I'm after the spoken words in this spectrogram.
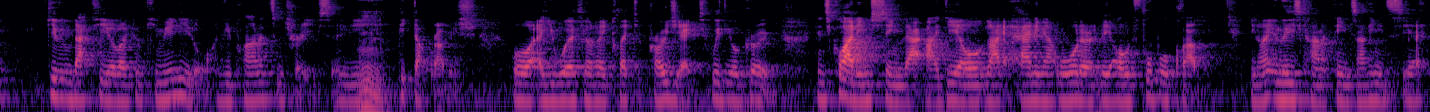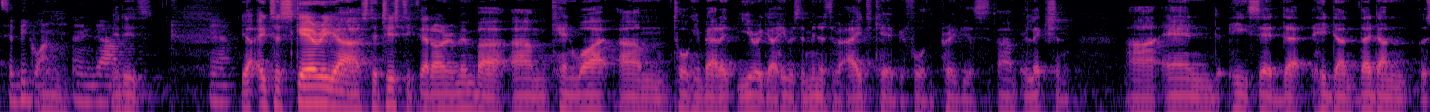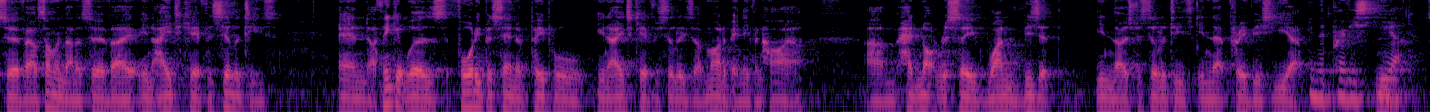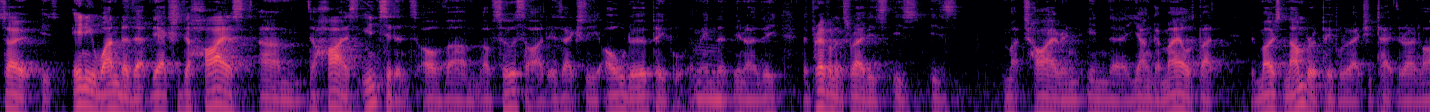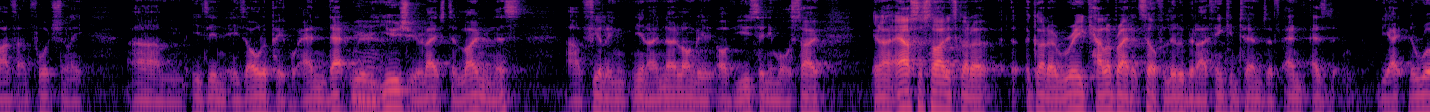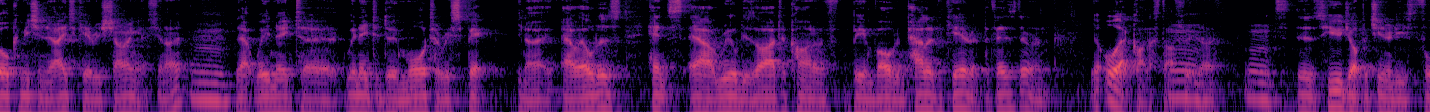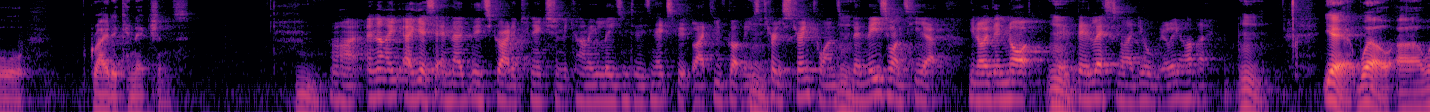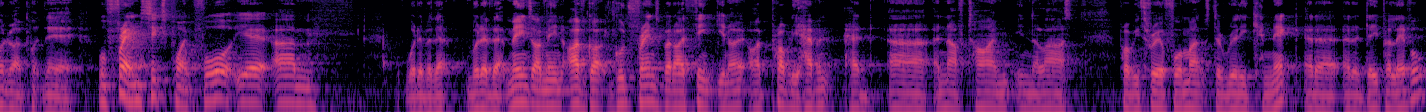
given back to your local community at all? Have you planted some trees? Have you Mm. picked up rubbish? Or are you working on a collective project with your group? And it's quite interesting that idea, or like handing out water at the old football club, you know, and these kind of things. I think it's yeah, it's a big one. Mm. And um, it is. Yeah, Yeah, it's a scary uh, statistic that I remember um, Ken Wyatt um, talking about a year ago. He was the Minister for Aged Care before the previous um, election. Uh, and he said that he'd done, they'd done a survey, or someone done a survey in aged care facilities. And I think it was 40% of people in aged care facilities, it might have been even higher, um, had not received one visit in those facilities in that previous year. in the previous Mm. year. So it's any wonder that the actually the highest um, the highest incidence of, um, of suicide is actually older people. I mean, Mm. the, you know, the, the prevalence rate is, is, is much higher in, in the younger males, but the most number of people who actually take their own lives, unfortunately, um, is in is older people, and that really Yeah. usually relates to loneliness, uh, feeling you know no longer of use anymore. So. You know, our society's got to got to recalibrate itself a little bit, I think, in terms of and as the, the Royal Commission in Aged Care is showing us, you know, Mm. that we need to we need to do more to respect, you know, our elders. Hence, our real desire to kind of be involved in palliative care at Bethesda and you know, all that kind of stuff. Mm. You know, Mm. it's, there's huge opportunities for greater connections. Mm. Right, and I, I guess, and that this greater connection, it kind of leads into this next bit. Like you've got these Mm. three strength ones, Mm. but then these ones here, you know, they're not, they're, Mm. they're less than ideal, really, aren't they? Mm. Yeah, well, uh, what did I put there? Well, friend, six point four. Yeah, um, whatever that whatever that means. I mean, I've got good friends, but I think you know I probably haven't had uh, enough time in the last probably three or four months to really connect at a at a deeper level.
